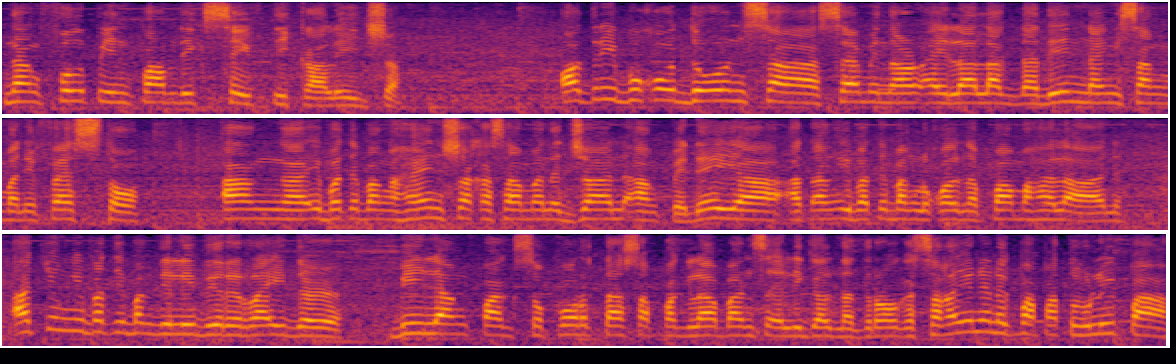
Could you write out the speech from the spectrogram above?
ng Philippine Public Safety College. Audrey, bukod doon sa seminar ay lalagda din ng isang manifesto ang uh, iba't ibang ahensya kasama na dyan ang PDEA at ang iba't ibang lokal na pamahalaan at yung iba't ibang delivery rider bilang pagsuporta sa paglaban sa illegal na droga. Sa ngayon ay nagpapatuloy pa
